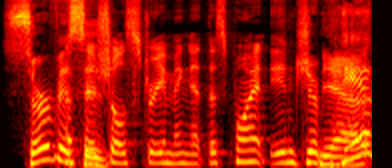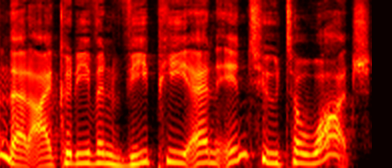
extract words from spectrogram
services Official streaming at this point. in Japan that I could even VPN into to watch.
